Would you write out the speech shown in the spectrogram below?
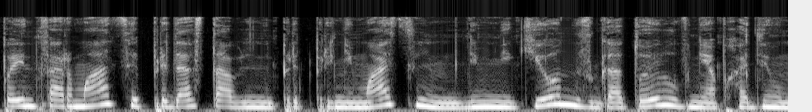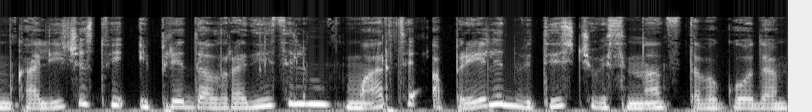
По информации, предоставленной предпринимателем, дневники он изготовил в необходимом количестве и передал родителям в марте-апреле 2018 года.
